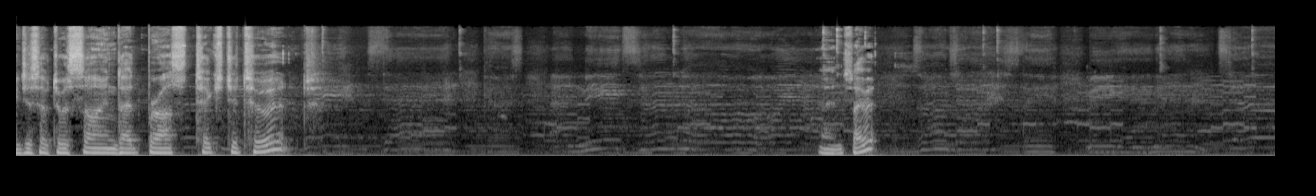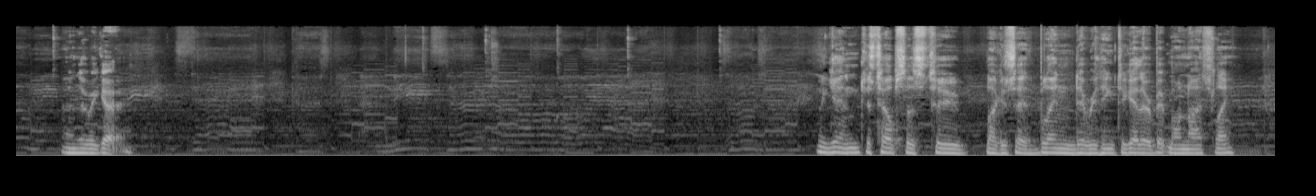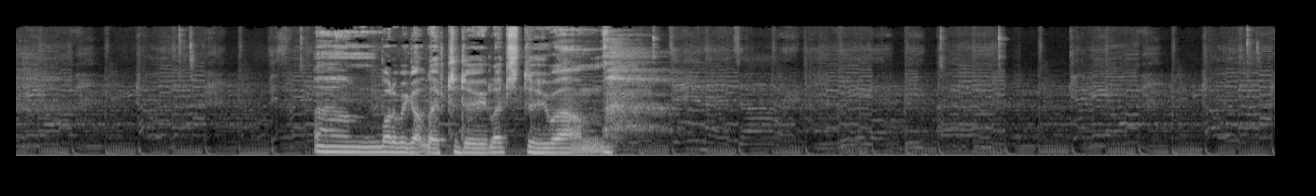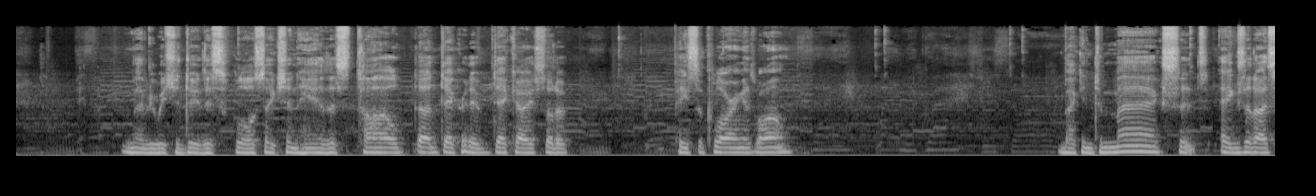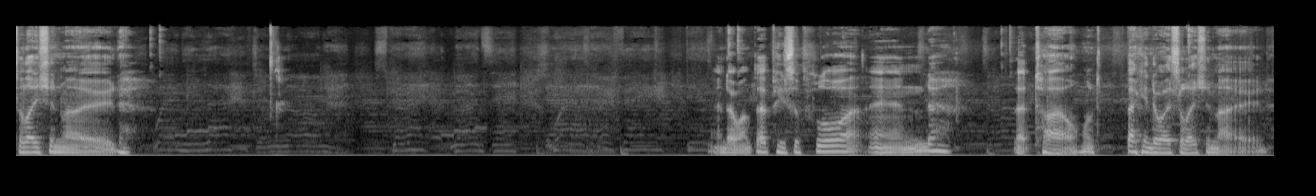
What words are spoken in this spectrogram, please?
Just have to assign that brass texture to it. And save it. And there we go. Again just helps us to like I said blend everything together a bit more nicely Um, what have we got left to do? Let's do, um, maybe we should do this floor section here, this tiled uh, decorative deco sort of piece of flooring as well. Back into max, it's exit isolation mode. And I want that piece of floor and that tile. back into isolation mode.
